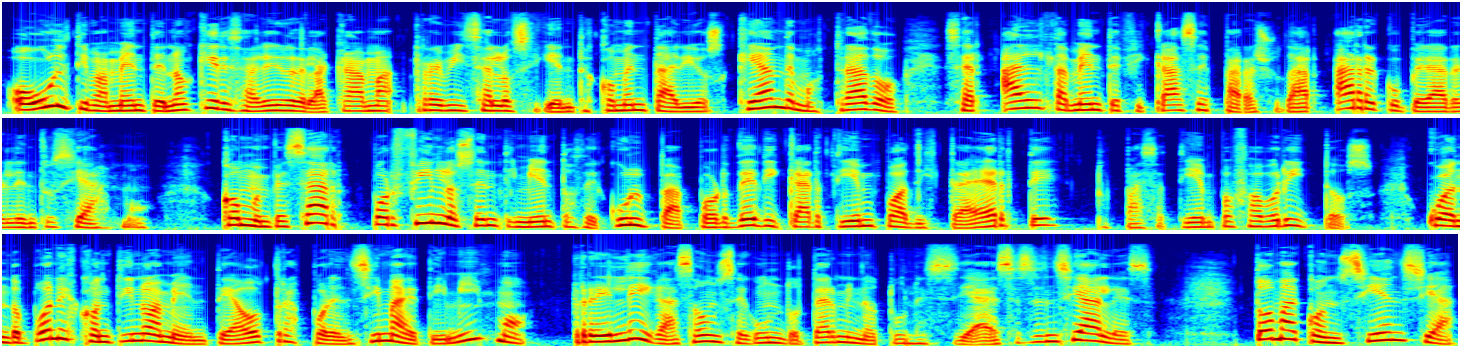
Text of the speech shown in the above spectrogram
o últimamente no quieres salir de la cama, revisa los siguientes comentarios que han demostrado ser altamente eficaces para ayudar a recuperar el entusiasmo. ¿Cómo empezar? Por fin los sentimientos de culpa por dedicar tiempo a distraerte, pasatiempos favoritos. Cuando pones continuamente a otras por encima de ti mismo, relegas a un segundo término tus necesidades esenciales. Toma conciencia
